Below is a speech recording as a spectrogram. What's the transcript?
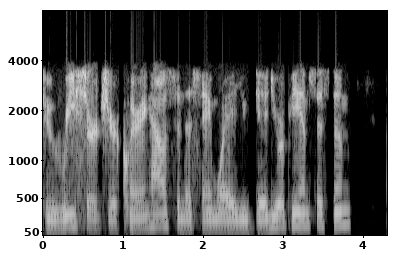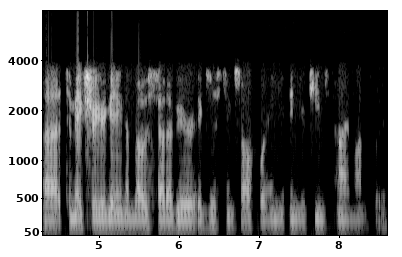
to research your clearinghouse in the same way you did your PM system uh, to make sure you're getting the most out of your existing software and, in your team's time, honestly.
